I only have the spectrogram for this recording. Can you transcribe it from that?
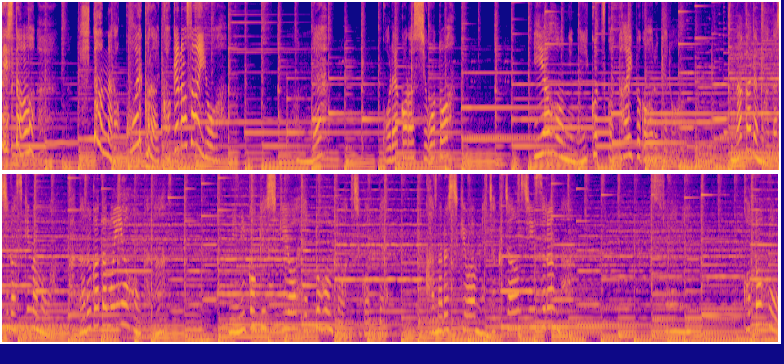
りした来たんなら声くらいかけなさいよ。んでこれから仕事。イヤホンにもいくつかタイプがあるけど。中でも私が好きなのはカナル型のイヤホンかな。耳かけ式やヘッドホンとは違ってカナル式はめちゃくちゃ安心するんだ。それに片方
